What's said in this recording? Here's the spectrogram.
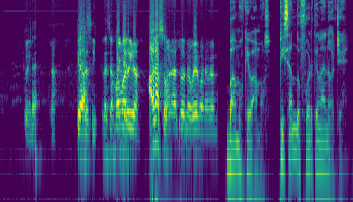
Pues, está. Así. Gracias, Vamos Michael. arriba. Abrazo. Abrazo, nos vemos, nos vemos. Vamos que vamos, pisando fuerte en la noche.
